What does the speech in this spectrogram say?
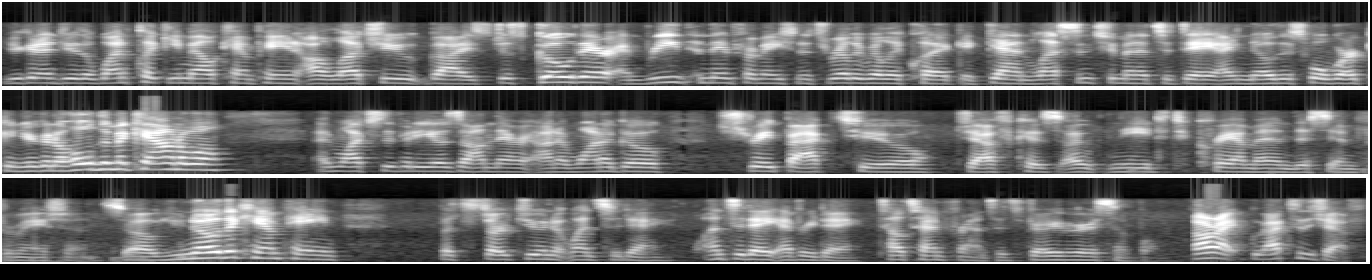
You're going to do the one click email campaign. I'll let you guys just go there and read the information. It's really, really quick. Again, less than two minutes a day. I know this will work and you're going to hold them accountable and watch the videos on there. And I want to go straight back to Jeff because I need to cram in this information. So you know the campaign, but start doing it once a day, once a day, every day. Tell 10 friends. It's very, very simple. All right, go back to the Jeff.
